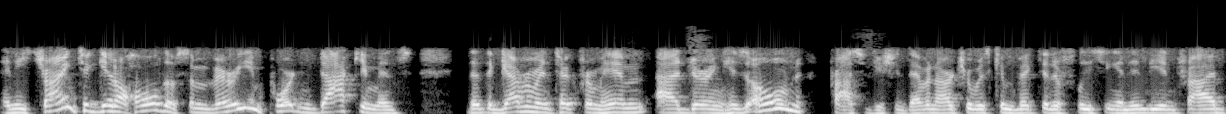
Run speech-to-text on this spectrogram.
and he's trying to get a hold of some very important documents that the government took from him uh, during his own prosecution. Devon Archer was convicted of fleecing an Indian tribe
